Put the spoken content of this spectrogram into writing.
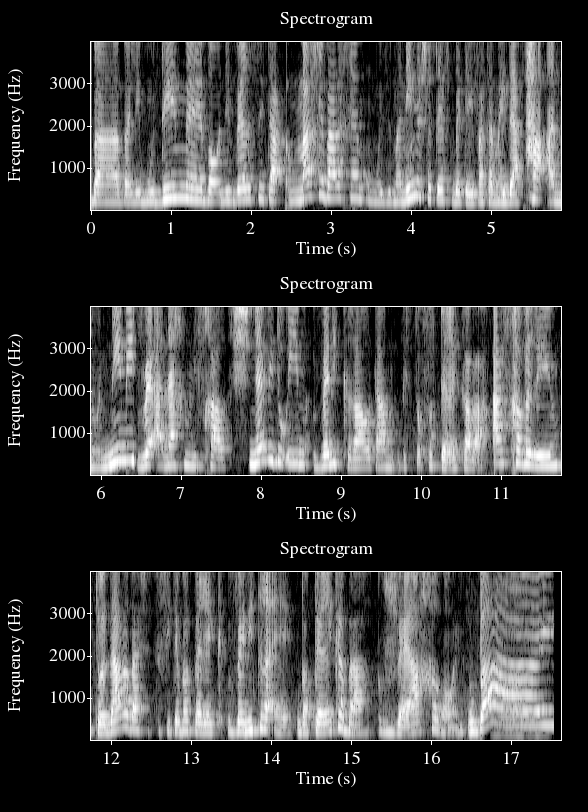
ב- בלימודים אה, באוניברסיטה, מה שבא לכם, ומוזמנים לשתף בתיבת המידע האנונימית, ואנחנו נבחר שני וידואים ונקרא אותם בסוף הפרק הבא. אז חברים, תודה רבה שצפיתם בפרק, ונתראה בפרק הבא והאחרון. ביי!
